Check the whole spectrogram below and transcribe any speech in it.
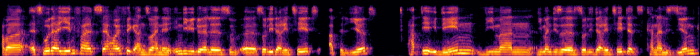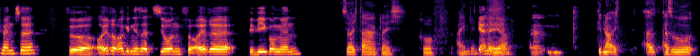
Aber es wurde ja jedenfalls sehr häufig an so eine individuelle äh, Solidarität appelliert. Habt ihr Ideen, wie man, wie man diese Solidarität jetzt kanalisieren könnte für eure Organisation, für eure Bewegungen? Soll ich da gleich drauf eingehen? Gerne, ja. Ähm, genau, ich, also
